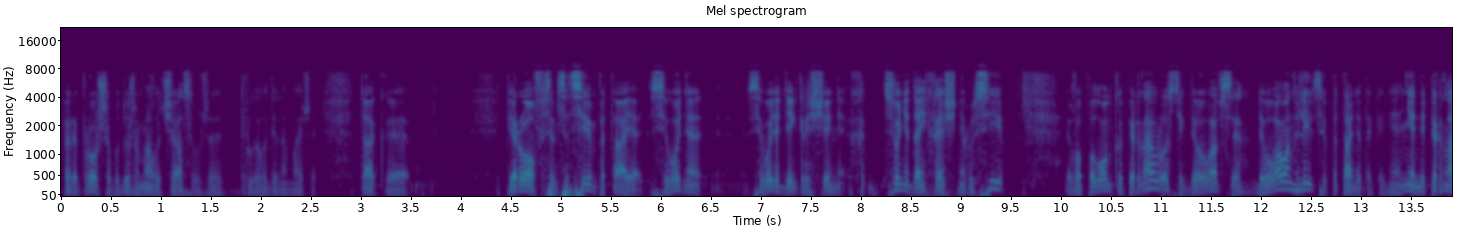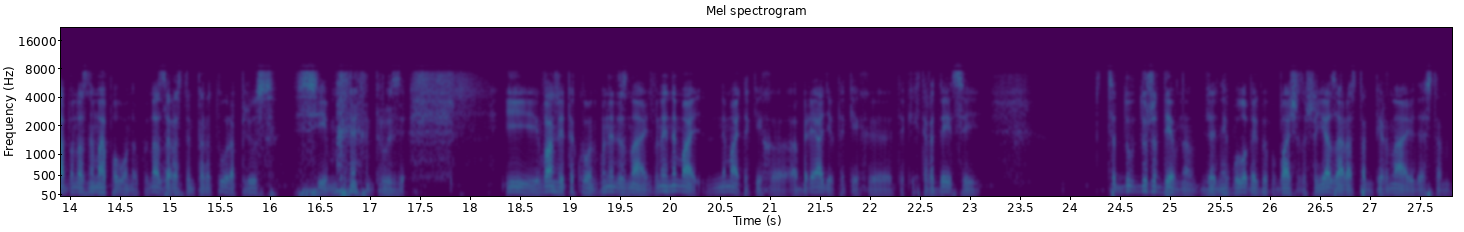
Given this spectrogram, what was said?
Перепрошую, бо дуже мало часу, вже друга година майже. Так, е, Піров 77 питає: сьогодні сьогодні день хрещення, сьогодні день хрещення Русі в ополонку пірнав Ростік, дивувався, дивував англійців питання таке. Ні, ні, не пірна, бо у нас немає полонок. У нас зараз температура плюс 7, друзі. І в Англії такого вони не знають. Вони не мають не мають таких е, обрядів, таких е, таких традицій. Це дуже дивно для них було б, якби побачили, що я зараз там пірнаю десь там.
